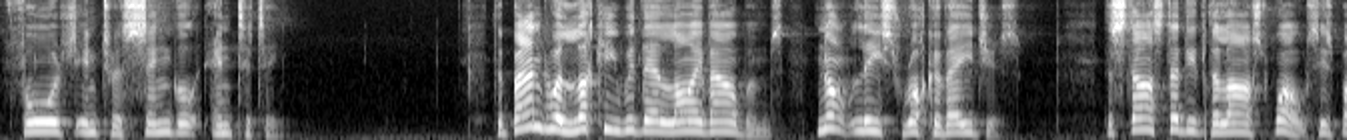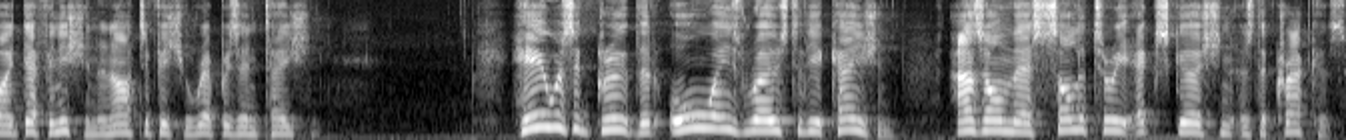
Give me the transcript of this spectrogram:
forged into a single entity. The band were lucky with their live albums, not least Rock of Ages. The star studded The Last Waltz is by definition an artificial representation. Here was a group that always rose to the occasion as on their solitary excursion as the Crackers.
